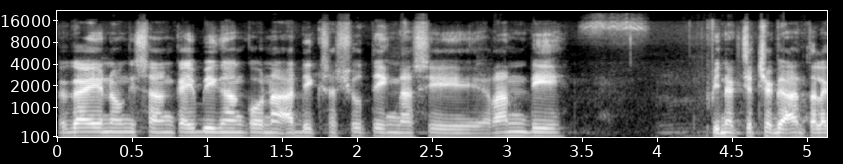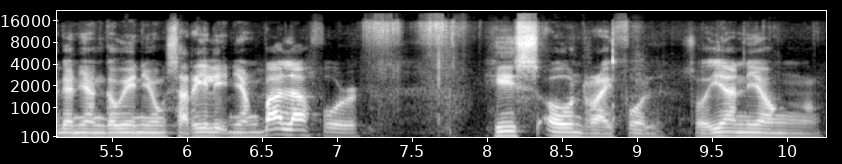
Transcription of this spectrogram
Kagaya nung isang kaibigan ko na adik sa shooting na si Randy, pinagtsatsagaan talaga niyang gawin yung sarili niyang bala for his own rifle. So yan yung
